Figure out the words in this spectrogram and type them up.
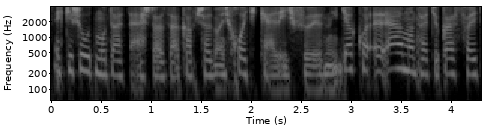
egy kis útmutatást azzal kapcsolatban, hogy hogy kell így főzni gyakor, elmondhatjuk azt, hogy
